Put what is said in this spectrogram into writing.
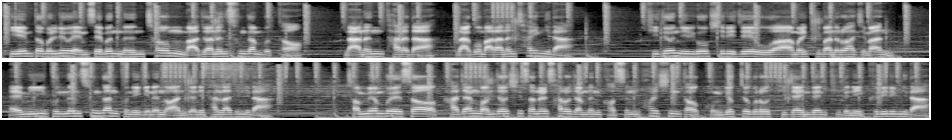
BMW M7은 처음 마주하는 순간부터, 나는 다르다, 라고 말하는 차입니다. 기존 7 시리즈의 우아함을 기반으로 하지만, M2 붙는 순간 분위기는 완전히 달라집니다. 전면부에서 가장 먼저 시선을 사로잡는 것은 훨씬 더 공격적으로 디자인된 키드니 그릴입니다.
